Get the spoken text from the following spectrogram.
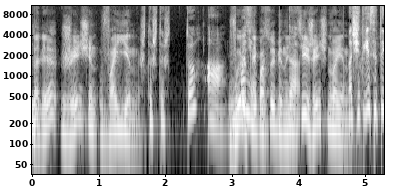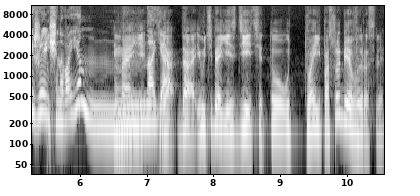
далее, женщин военных. Что, что, что? А, ну, Выросли понятно. пособия на Да. детей женщин военных. Значит, если ты женщина На военная, е- Да, да, и у тебя есть дети, то у- твои пособия выросли.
